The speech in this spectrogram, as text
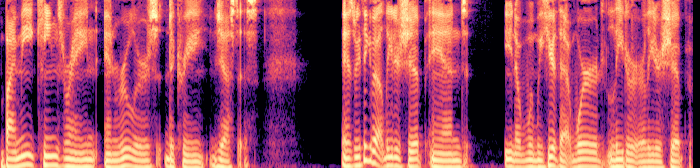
By me kings reign and rulers decree justice." As we think about leadership and you know, when we hear that word leader or leadership,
